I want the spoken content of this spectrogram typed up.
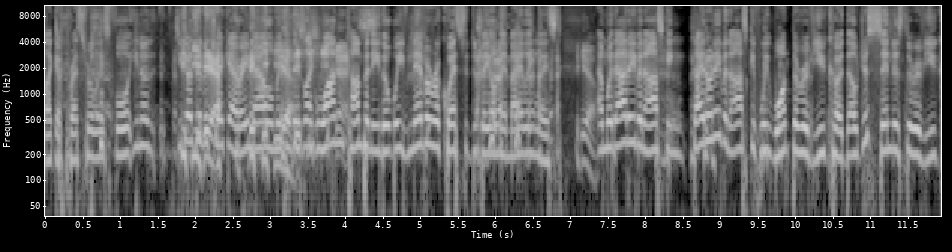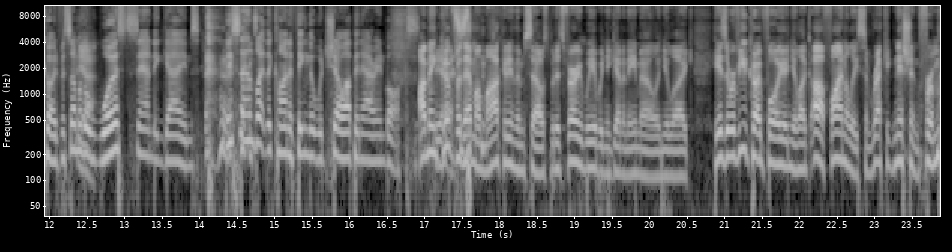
like a press release for. You know, do you guys ever Yeah. check our email and we Yeah. get there's like one Yes. company that we've never requested to be on their mailing list. Yeah. And without even asking, they don't even ask if we want the review code. They'll just send us the review code for some of Yeah. the worst sounding games. This sounds like the kind of thing that would show up in our inbox. I mean, good for Yes. them on marketing themselves, but it's very weird when you get an email and you're like, "Here's a review code for you," and you're like, "Oh, finally, some recognition from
